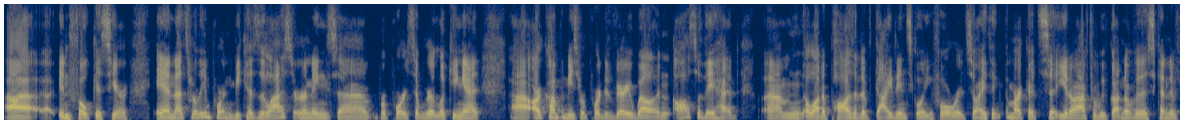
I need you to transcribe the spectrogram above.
uh, in focus here. And that's really important because the last earnings uh, reports that we were looking at, uh, our companies reported very well. And also, they had um, a lot of positive guidance going forward. So I think the markets, you know, after we've gotten over this kind of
